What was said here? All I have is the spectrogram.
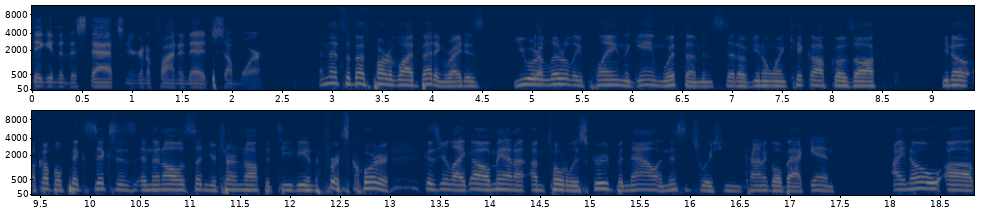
dig into the stats, and you're going to find an edge somewhere. And that's the best part of live betting, right? Is you are yep. literally playing the game with them instead of you know when kickoff goes off you know, a couple pick sixes, and then all of a sudden you're turning off the TV in the first quarter because you're like, oh man, I, am totally screwed. But now in this situation, you can kind of go back in. I know uh,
